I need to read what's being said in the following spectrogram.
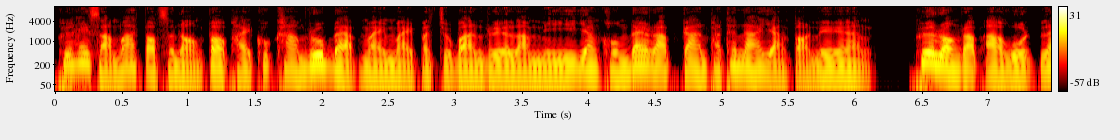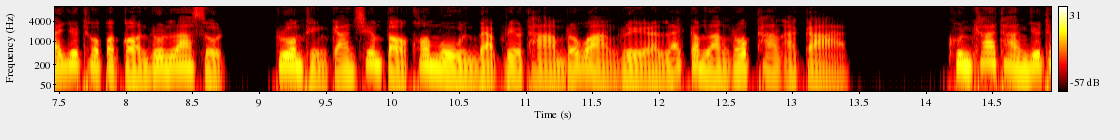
เพื่อให้สามารถตอบสนองต่อภัยคุกคามรูปแบบใหม่ๆ ปัจจุบันเรือลำนี้ยังคงได้รับการพัฒนาอย่างต่อเนื่อง เพื่อรองรับอาวุธและยุทโธปกรณ์รุ่นล่าสุด รวมถึงการเชื่อมต่อข้อมูลแบบเรียลไทม์ระหว่างเรือและกำลังรบทางอากาศ คุณค่าทางยุทธ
